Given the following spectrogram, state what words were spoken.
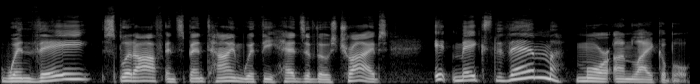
When they split off and spend time with the heads of those tribes, it makes them more unlikable.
